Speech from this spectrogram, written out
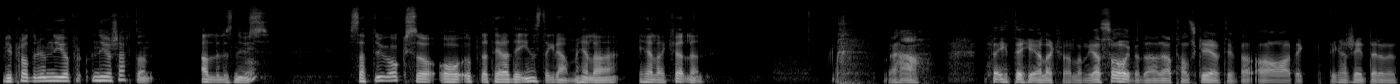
Vi pratade om nyår, nyårsafton alldeles nyss. Satt du också och uppdaterade Instagram hela, hela kvällen? Är inte hela kvällen. Jag såg det där att han skrev typ att ah, det, det kanske inte är den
